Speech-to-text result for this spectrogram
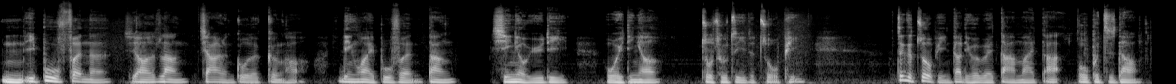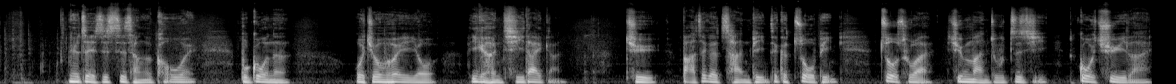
嗯，一部分呢要让家人过得更好，另外一部分当心有余力，我一定要做出自己的作品。这个作品到底会不会大卖？大我不知道，因为这也是市场的口味。不过呢，我就会有一个很期待感，去把这个产品、这个作品做出来，去满足自己过去以来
